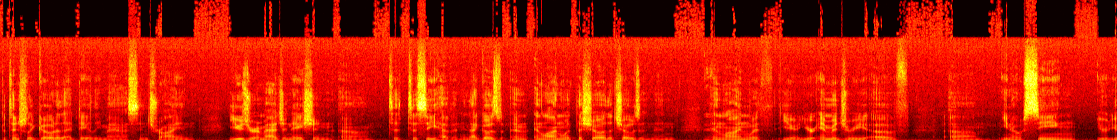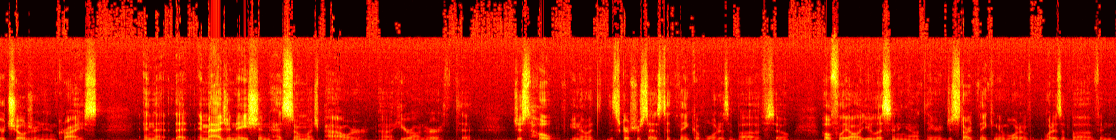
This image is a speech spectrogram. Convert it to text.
potentially go to that daily mass and try and use your imagination um, to, to see heaven and that goes in, in line with the show of the chosen and Yeah. in line with your, your imagery of um, you know seeing your, your children in christ and that, that imagination has so much power uh, here on earth to just hope you know it, the scripture says to think of what is above so hopefully all you listening out there just start thinking of what of what is above and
